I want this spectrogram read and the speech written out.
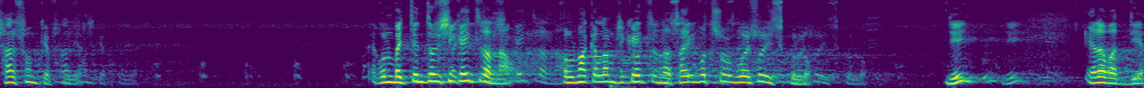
সার সংক্ষেপ এখন বাচ্চান্তর শিখাইত না। কলমা কালাম শিখাইত না। চার বছর বয়স স্কুল। জি? এরা বাদ দিয়া।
